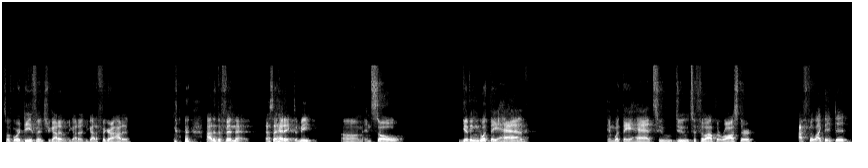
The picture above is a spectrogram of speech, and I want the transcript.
So for a defense, you gotta, you gotta, you gotta figure out how to how to defend that. That's a headache to me. Um, and so giving what they have and what they had to do to fill out the roster, I feel like they did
